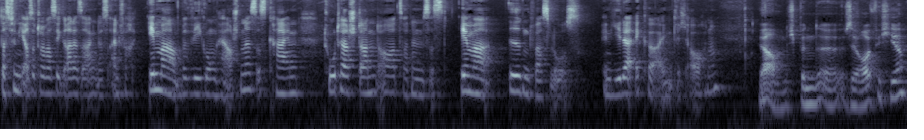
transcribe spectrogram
Das finde ich auch so toll, was Sie gerade sagen, dass einfach immer Bewegung herrschen. Es ist kein toter Standort, sondern es ist immer irgendwas los. In jeder Ecke eigentlich auch. Ne? Ja, und ich bin äh, sehr häufig hier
